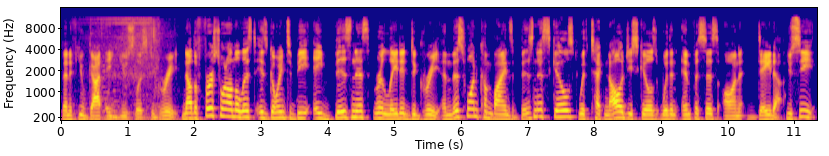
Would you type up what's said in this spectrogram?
than if you got a useless degree. Now, the first one on the list is going to be a business related degree. And this one combines business skills with technology skills with an emphasis on data. You see,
